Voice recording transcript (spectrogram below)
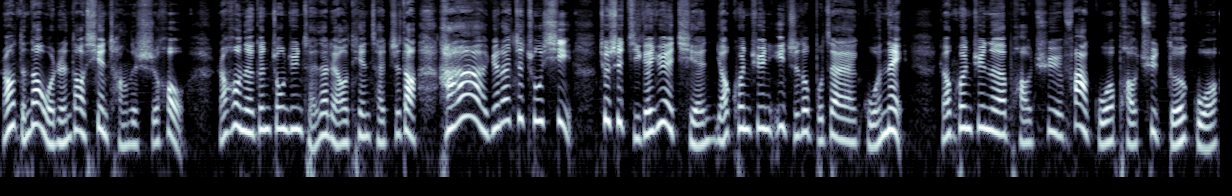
然后等到我人到现场的时候，然后呢跟钟君才在聊天，才知道啊，原来这出戏就是几个月前姚坤军一直都不在国内，姚坤军呢跑去法国，跑去德国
